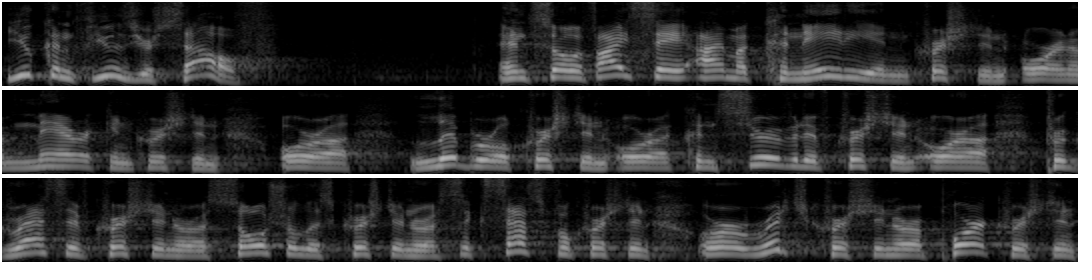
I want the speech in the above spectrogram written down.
you confuse yourself. And so, if I say I'm a Canadian Christian or an American Christian or a liberal Christian or a conservative Christian or a progressive Christian or a socialist Christian or a successful Christian or a rich Christian or a poor Christian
